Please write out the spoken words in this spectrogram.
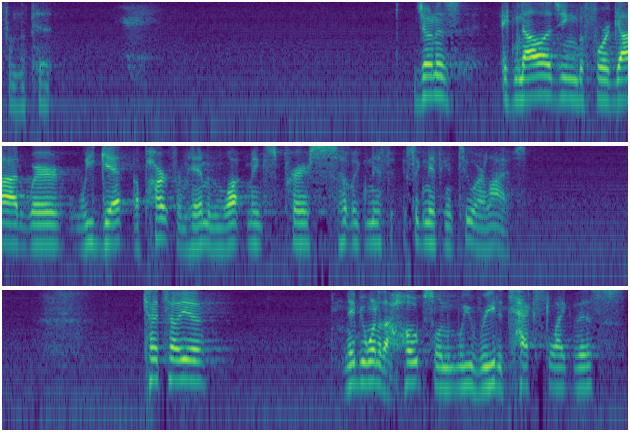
from the pit. Jonah's acknowledging before God where we get apart from Him and what makes prayer so significant to our lives. Can I tell you, maybe one of the hopes when we read a text like this?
